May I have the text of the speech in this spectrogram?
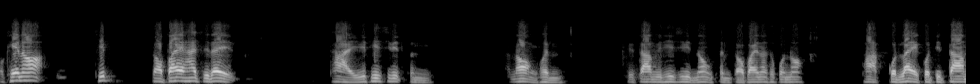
โอเคเนาะคลิปต่อไปฮะจะได้ถ่ายวิถีชีวิตเพิ่นน้องเพิ่นติดตามวิถีชีวิตน้องเพิ่นต่อไปเนาะทุกคนเนาะฝากกดไลค์กดติดตาม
